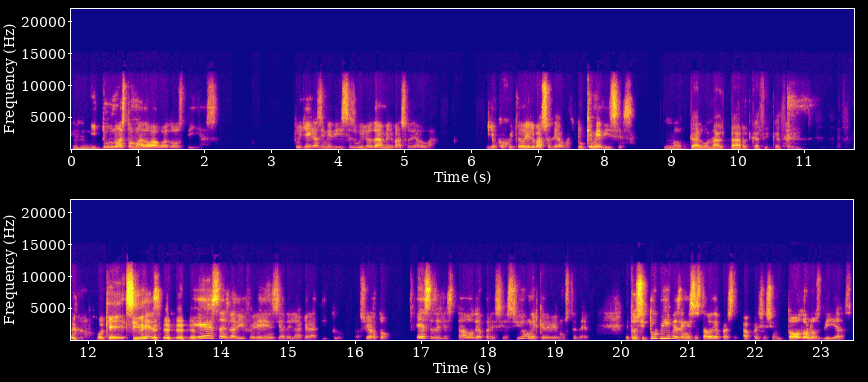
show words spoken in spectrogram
Y tú no has tomado agua dos días. Tú llegas y me dices, Willow, dame el vaso de agua. Y yo cojo y te doy el vaso de agua. ¿Tú qué me dices? No, te hago un altar casi, casi. ¿Ok? Si ves, esa es la diferencia de la gratitud, ¿no es cierto? Ese es el estado de apreciación el que debemos tener. Entonces, si tú vives en ese estado de apreciación todos los días,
